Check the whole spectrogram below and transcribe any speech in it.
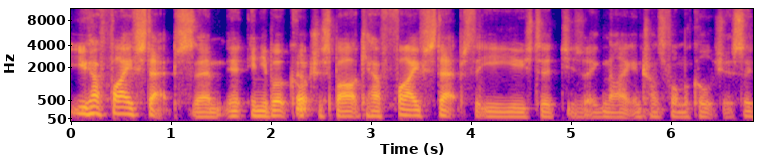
you have five steps um, in, in, your book culture yep. spark you have five steps that you use to, to ignite and transform a culture so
